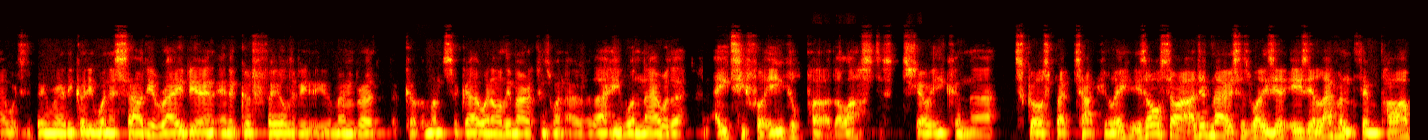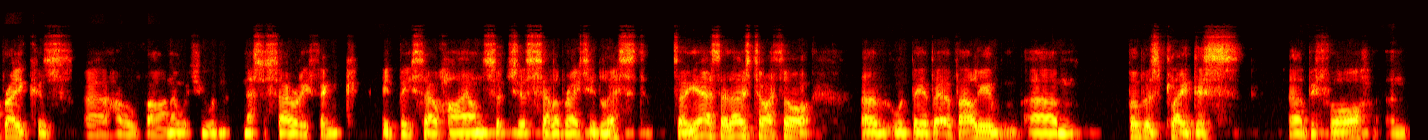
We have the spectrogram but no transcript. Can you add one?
uh, which has been really good, he won in Saudi Arabia in, in a good field, if you, you, remember a couple of months ago when all the Americans went over there. He won there with a, an 80 foot eagle putt at the last to show he can uh, score spectacularly. He's also, I did notice as well, he's, he's 11th in par breakers, uh, Harold Varner, which you wouldn't necessarily think he'd be so high on such a celebrated list. So, yeah, so those two I thought uh, would be a bit of value. Um, Bubba's played this uh, before and,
